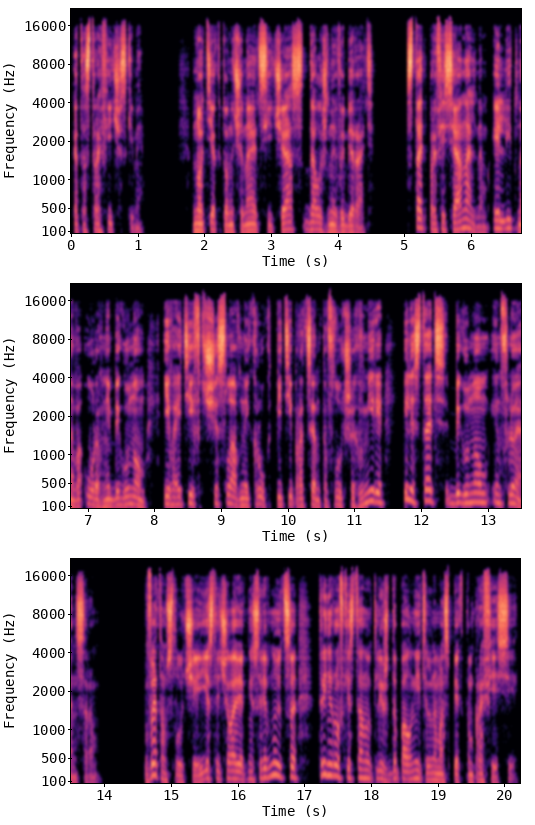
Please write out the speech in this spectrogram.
катастрофическими. Но те, кто начинает сейчас, должны выбирать стать профессиональным, элитного уровня бегуном и войти в тщеславный круг 5% лучших в мире или стать бегуном-инфлюенсером. В этом случае, если человек не соревнуется, тренировки станут лишь дополнительным аспектом профессии.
